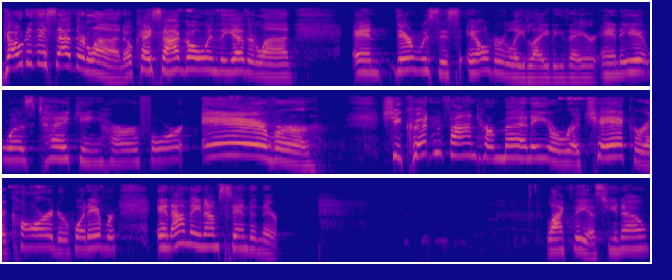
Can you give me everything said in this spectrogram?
go to this other line. Okay. So I go in the other line and there was this elderly lady there and it was taking her forever she couldn't find her money or a check or a card or whatever. And I mean, I'm standing there like this, you know?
